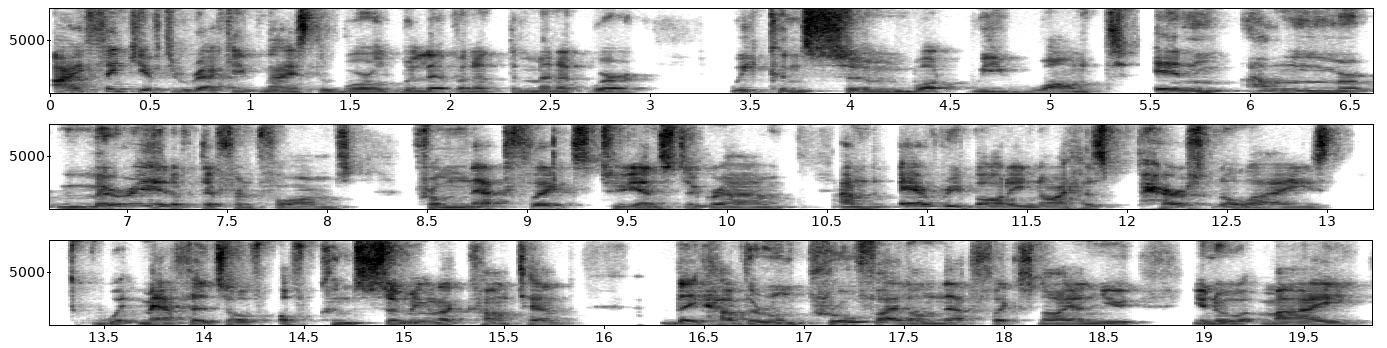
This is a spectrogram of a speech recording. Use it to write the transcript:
I think you have to recognize the world we live in at the minute where we consume what we want in a myriad of different forms, from Netflix to Instagram, and everybody now has personalized methods of, of consuming that content they have their own profile on Netflix now. And you, you know, my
